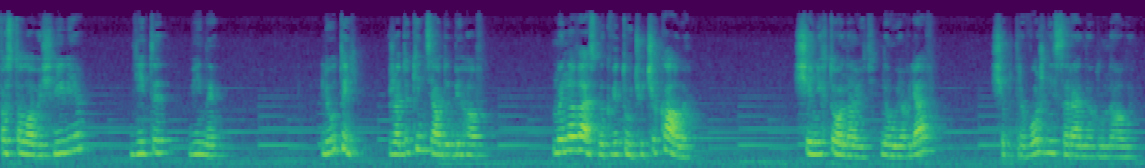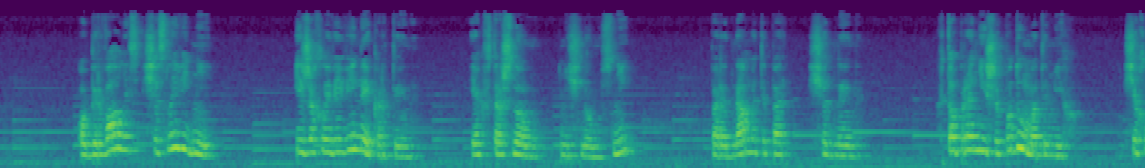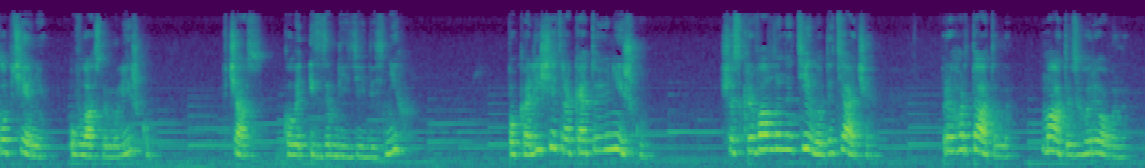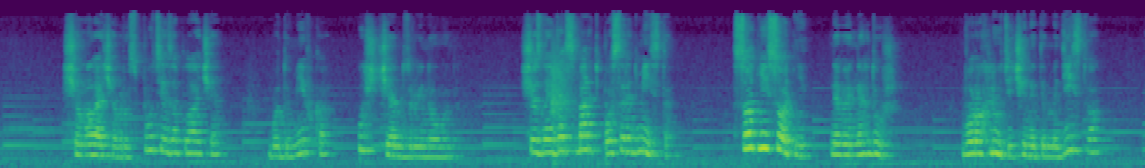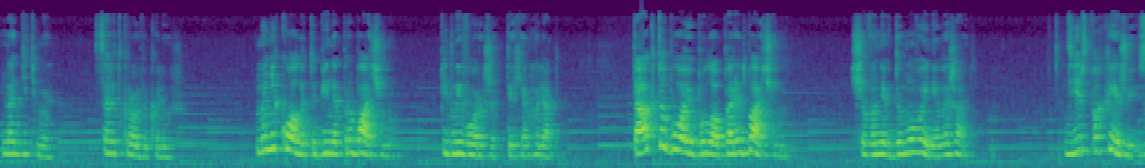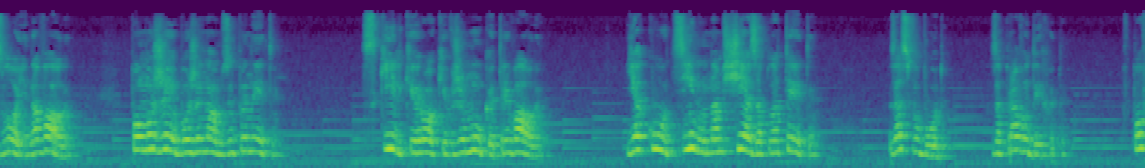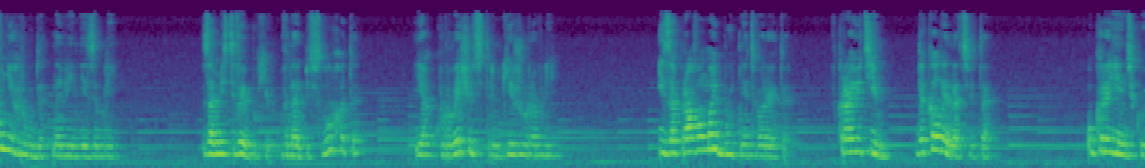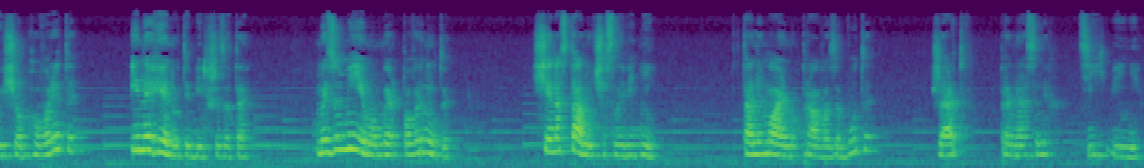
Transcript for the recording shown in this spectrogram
Фостолович Лілія, діти війни. Лютий вже до кінця добігав. Ми на весну квітучу чекали. Ще ніхто навіть не уявляв, щоб тривожні сирени лунали. Обірвались щасливі дні і жахливі війни картини, як в страшному нічному сні. Перед нами тепер щоднини. Хто б раніше подумати міг, що хлопчині у власному ліжку, в час, коли із землі зійде сніг, покалічить ракетою ніжку, що скривавлене тіло дитяче, пригортатиме мати згорьована, що малеча в розпуці заплаче, бо домівка ущент зруйнована, що знайде смерть посеред міста, сотні й сотні невинних душ. Ворог люті чинитиме дійства над дітьми серед крові калюж. Ми ніколи тобі не пробачимо, підлий вороже тих янголят. Так тобою було передбачено, що вони в домовині лежать. Звірства хижої, злої, навали. Поможи, Боже, нам зупинити. Скільки років вже муки тривали? Яку ціну нам ще заплатити? За свободу, за право дихати, в повні груди на вільній землі. Замість вибухів в небі слухати, як курличуть стрімкі журавлі. І за право майбутнє творити, в краю тім, де калина цвіте. Українською, щоб говорити, і не гинути більше за те. Ми зуміємо мир повернути. Ще настануть щасливі дні, та не маємо права забути жертв, принесених цій війні.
